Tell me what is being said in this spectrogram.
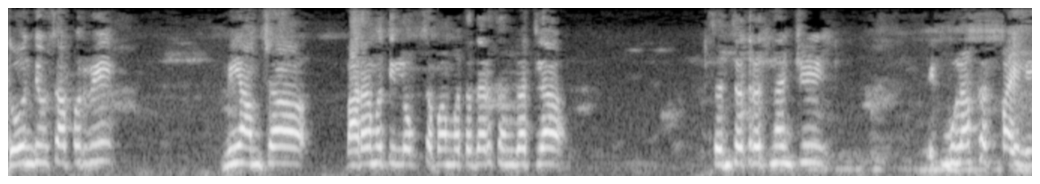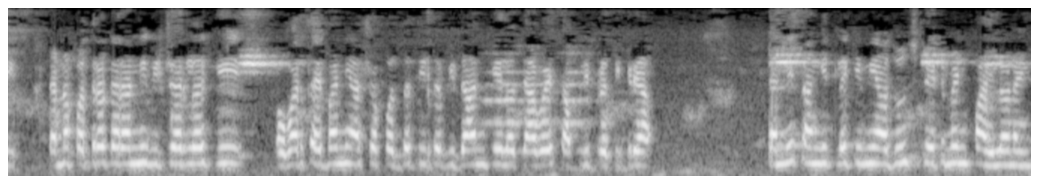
दोन दिवसापूर्वी मी आमच्या बारामती लोकसभा मतदारसंघातल्या संसदरत्नांची एक मुलाखत पाहिली. त्यांना पत्रकारांनी विचारलं की पवार साहेबांनी अशा पद्धतीचं विधान केलं त्यावेळेस आपली प्रतिक्रिया. त्यांनी सांगितलं की मी अजून स्टेटमेंट पाहिलं नाही.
